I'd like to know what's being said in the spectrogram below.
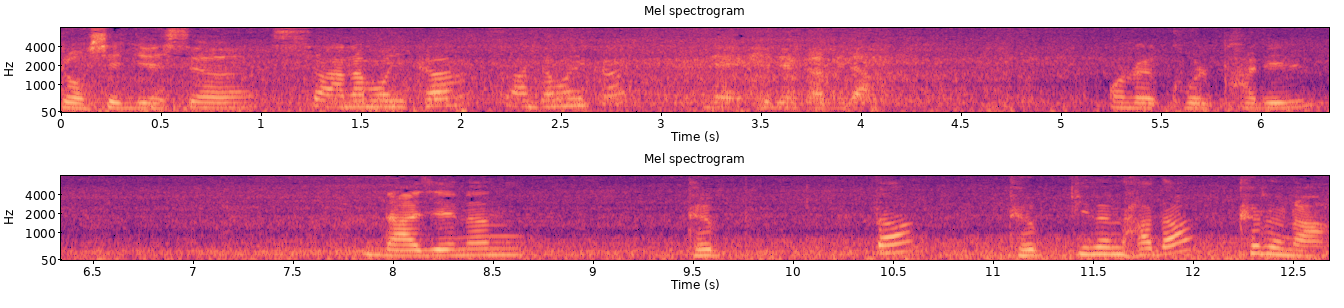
로스앤젤레스 사나모니카 산타모니카 네 해변 갑니다. 오늘 9월 8일. 낮에는 덥다 덥기는 하다 그러나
